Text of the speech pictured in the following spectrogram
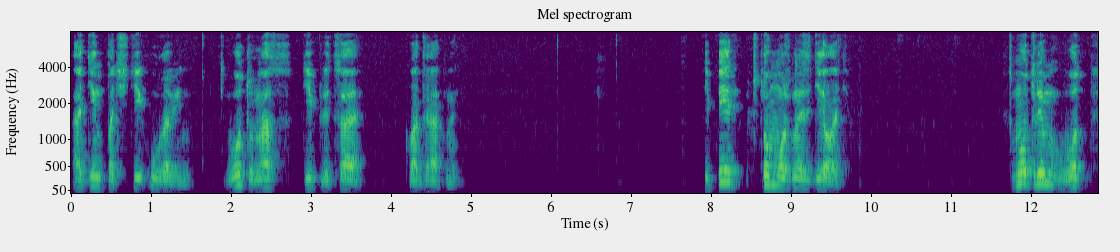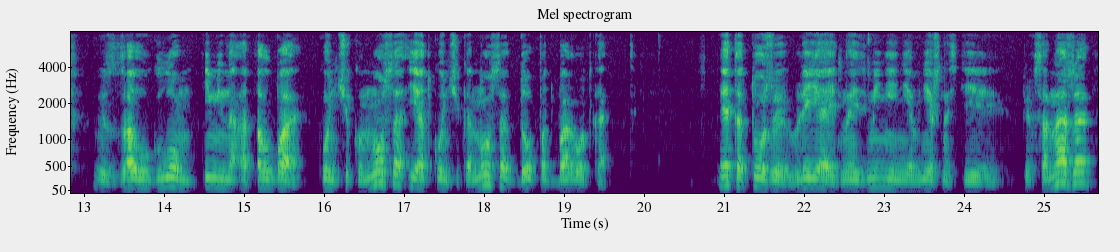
один почти уровень. Вот у нас тип лица квадратный. Теперь что можно сделать? Смотрим вот за углом именно от лба кончику носа и от кончика носа до подбородка. Это тоже влияет на изменение внешности персонажа.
